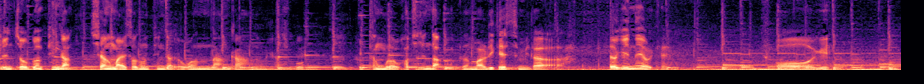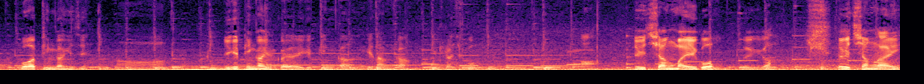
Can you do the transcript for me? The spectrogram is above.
왼쪽은 핑강 치앙마이에서는 핑강 요거는 난강 그래가지고 흙탕물하고 합쳐진다. 그런 말이겠습니다. 여기 있네요 이렇게. 오 여기 뭐가 핑강이지? 어, 이게 핑강일 거예요. 이게 핑강 이게 난강. 이렇게 해가지고 어, 여기 치앙마이고 여기가 여기 치앙라이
